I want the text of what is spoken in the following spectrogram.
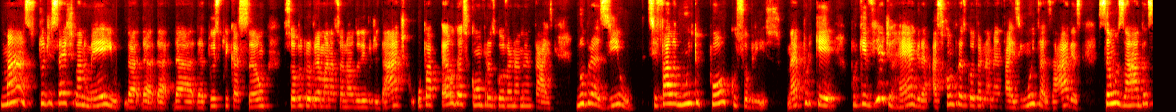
Mas tu disseste lá no meio da, da, da, da, tua explicação sobre o Programa Nacional do Livro Didático o papel das compras governamentais. No Brasil, se fala muito pouco sobre isso, né? Por quê? Porque, via de regra, as compras governamentais em muitas áreas são usadas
